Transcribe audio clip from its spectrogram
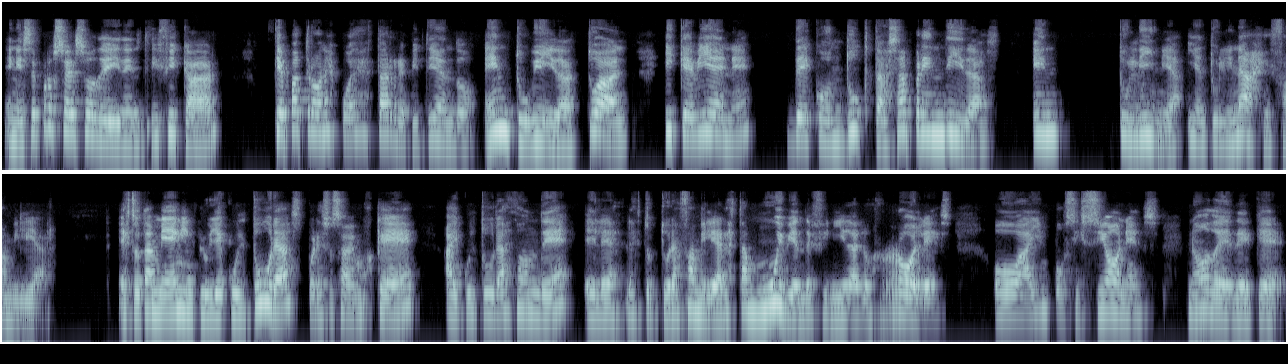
en ese proceso de identificar qué patrones puedes estar repitiendo en tu vida actual y que viene de conductas aprendidas en tu línea y en tu linaje familiar. Esto también incluye culturas, por eso sabemos que hay culturas donde la estructura familiar está muy bien definida, los roles, o hay imposiciones, ¿no? De, de, que,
